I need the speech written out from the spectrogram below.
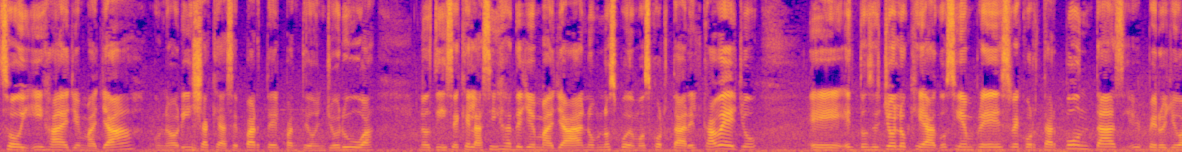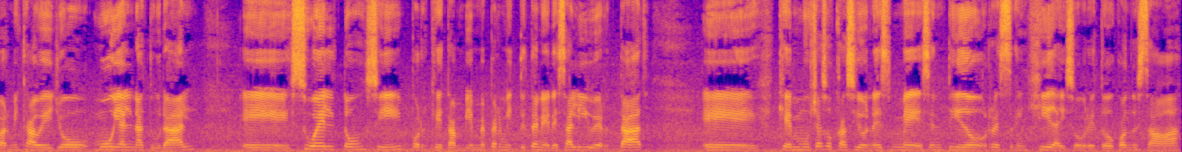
Soy hija de Yemayá, una orilla que hace parte del panteón Yoruba. Nos dice que las hijas de Yemayá no nos podemos cortar el cabello, eh, entonces yo lo que hago siempre es recortar puntas, eh, pero llevar mi cabello muy al natural, eh, suelto, ¿sí? porque también me permite tener esa libertad que en muchas ocasiones me he sentido restringida y sobre todo cuando estaba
